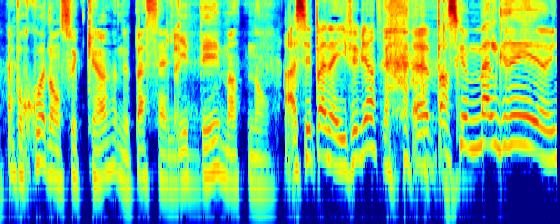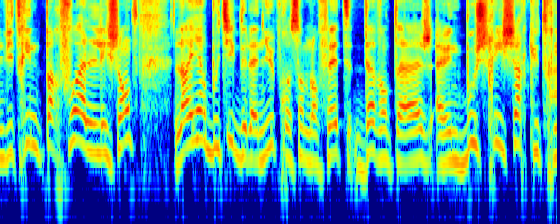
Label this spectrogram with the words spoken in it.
Pourquoi dans ce cas ne pas s'allier dès maintenant? Ah, c'est pas naïf, eh bien, euh, parce que malgré une vitrine parfois alléchante, l'arrière-boutique de la NUP ressemble en fait davantage à une boucherie-charcuterie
